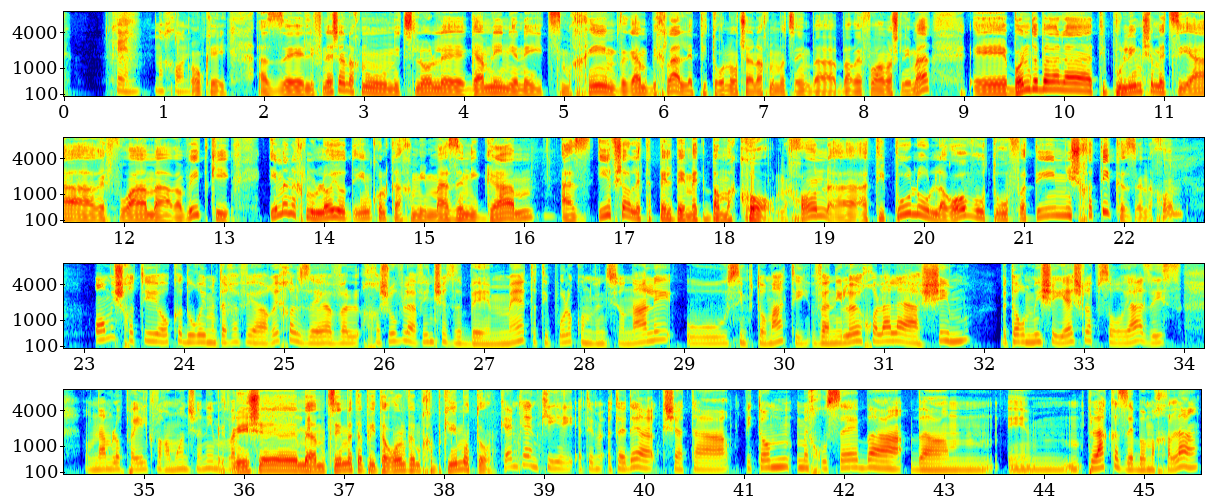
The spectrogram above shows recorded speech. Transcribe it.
כן, נכון. אוקיי, אז uh, לפני שאנחנו נצלול uh, גם לענייני צמחים וגם בכלל לפתרונות שאנחנו מציעים ברפואה המשלימה, uh, בואו נדבר על הטיפולים שמציעה הרפואה המערבית, כי אם אנחנו לא יודעים כל כך ממה זה נגרם, אז אי אפשר לטפל באמת במקור, נכון? הטיפול הוא לרוב הוא תרופתי משחתי כזה, נכון? או משחתי או כדורים, אני תכף אעריך על זה, אבל חשוב להבין שזה באמת, הטיפול הקונבנציונלי הוא סימפטומטי, ואני לא יכולה להאשים בתור מי שיש לה פסוריאזיס, אמנם לא פעיל כבר המון שנים, את אבל... מי שמאמצים את הפתרון ומחבקים אותו. כן, כן, כי אתה, אתה יודע, כשאתה פתאום מכוסה בפלק הזה, במחלה,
